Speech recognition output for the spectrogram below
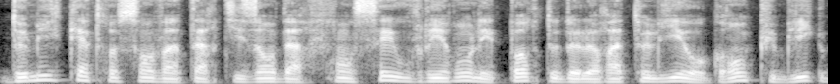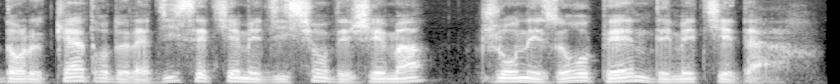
2420 artisans d'art français ouvriront les portes de leur atelier au grand public dans le cadre de la 17e édition des GEMA, Journées européennes des métiers d'art.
